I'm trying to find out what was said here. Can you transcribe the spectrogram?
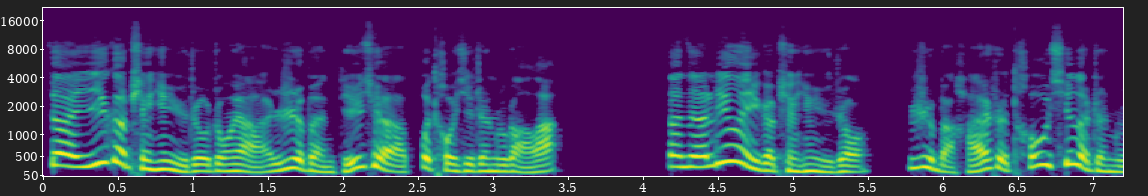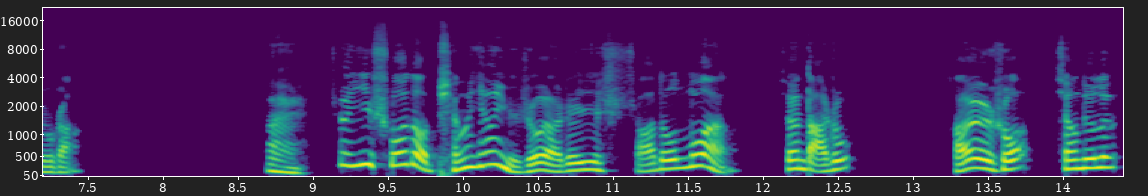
在一个平行宇宙中呀，日本的确不偷袭珍珠港了，但在另一个平行宇宙，日本还是偷袭了珍珠港。哎，这一说到平行宇宙啊，这一啥都乱了。先打住，还是说相对论？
